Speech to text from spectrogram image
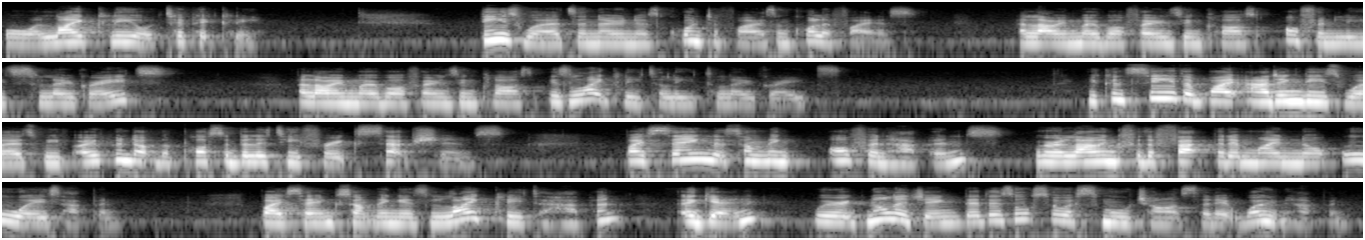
or likely, or typically. These words are known as quantifiers and qualifiers. Allowing mobile phones in class often leads to low grades. Allowing mobile phones in class is likely to lead to low grades. You can see that by adding these words, we've opened up the possibility for exceptions. By saying that something often happens, we're allowing for the fact that it might not always happen. By saying something is likely to happen, again, we're acknowledging that there's also a small chance that it won't happen.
